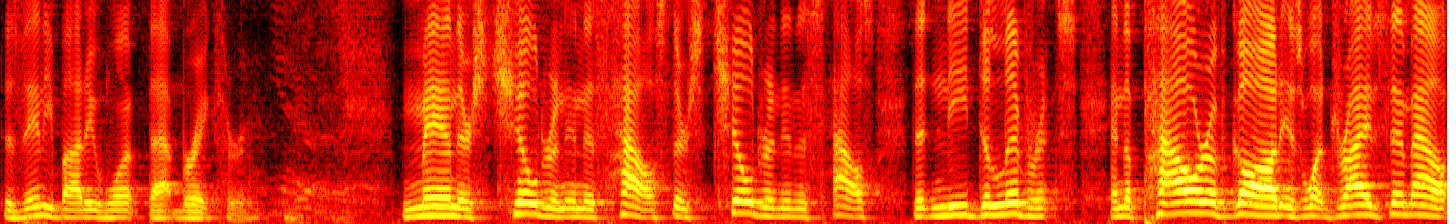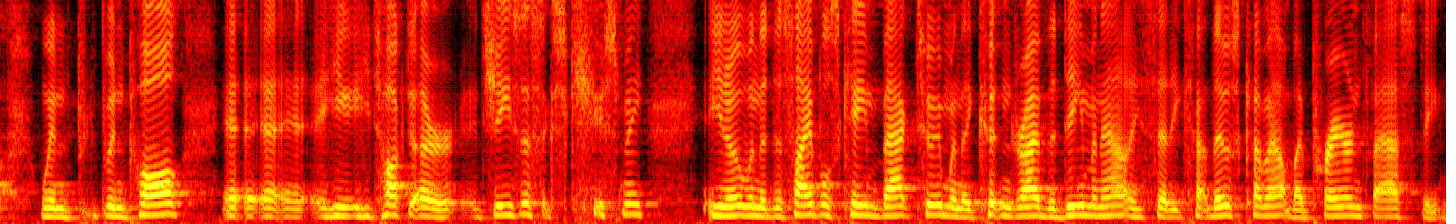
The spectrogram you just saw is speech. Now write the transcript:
Does anybody want that breakthrough? Man, there's children in this house. There's children in this house that need deliverance. And the power of God is what drives them out. When, when Paul, uh, uh, he, he talked to, or Jesus, excuse me, you know, when the disciples came back to him when they couldn't drive the demon out, he said he, those come out by prayer and fasting.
